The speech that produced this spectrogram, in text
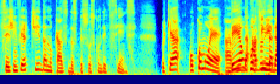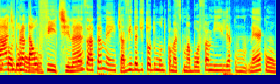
seja invertida no caso das pessoas com deficiência. Porque a, ou como é a Dê vida, oportunidade para dar o fit, né? Exatamente. A vida de todo mundo começa com uma boa família, com, né, com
